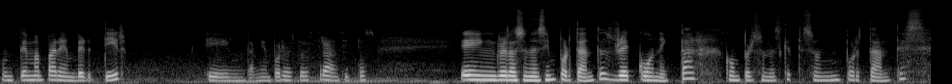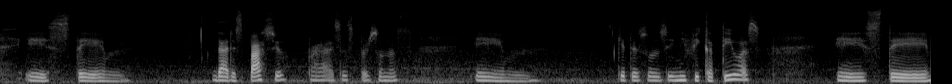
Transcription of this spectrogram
un tema para invertir también por nuestros tránsitos en relaciones importantes, reconectar con personas que te son importantes, este, dar espacio para esas personas em, que te son significativas, este,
